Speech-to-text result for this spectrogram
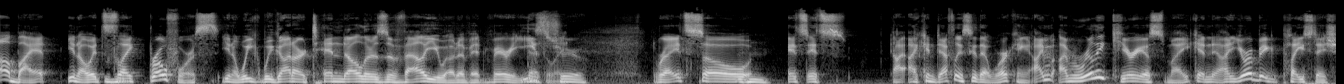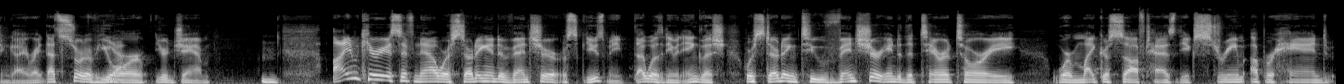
I'll buy it. You know, it's mm-hmm. like Broforce. You know, we we got our ten dollars of value out of it very easily. That's true. right? So mm-hmm. it's it's I, I can definitely see that working. I'm I'm really curious, Mike, and uh, you're a big PlayStation guy, right? That's sort of your your jam. I'm curious if now we're starting into venture. Excuse me, that wasn't even English. We're starting to venture into the territory where Microsoft has the extreme upper hand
